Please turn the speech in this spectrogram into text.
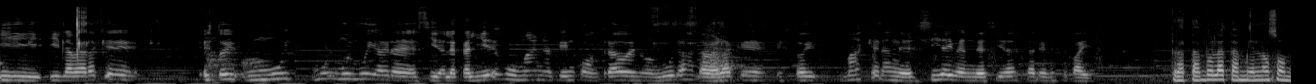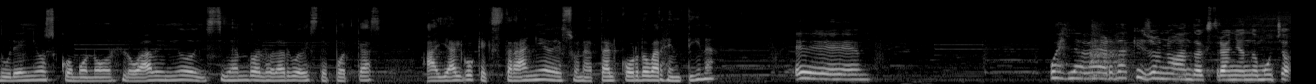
y, y la verdad que estoy muy, muy, muy, muy agradecida. La calidez humana que he encontrado en Honduras, la verdad que estoy más que agradecida y bendecida de estar en este país. Tratándola también los hondureños, como nos lo ha venido diciendo a lo largo de este podcast, ¿hay algo que extrañe de su natal Córdoba, Argentina? Eh, Pues la verdad que yo no ando extrañando mucho.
